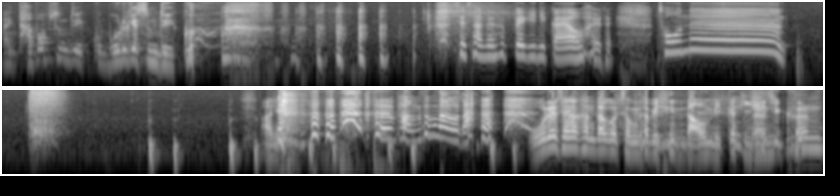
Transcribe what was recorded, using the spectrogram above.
아니 답 없음도 있고 모르겠음도 있고. 세상은 흑백이니까요. 막 이래. 저는 아니 방송 나오다. 오래 생각한다고 정답이 나옵니까? 이게 지금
